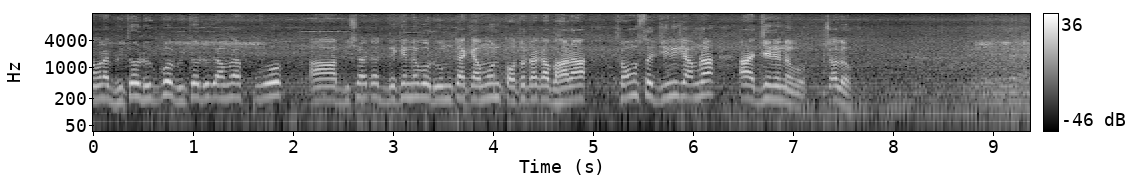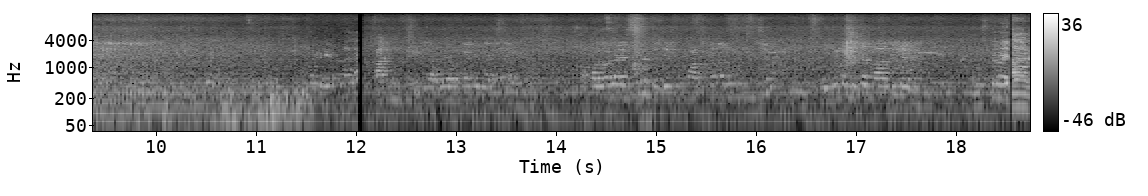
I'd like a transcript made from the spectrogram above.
আমরা ভিতর ঢুকবো, ভিতর ঢুকে আমরা পুরো বিষয়টা দেখে নেব রুমটা কেমন, কত টাকা ভাড়া সমস্ত জিনিস আমরা জেনে নেব। চলো। আর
